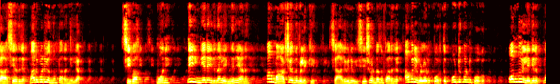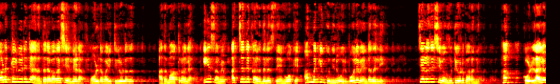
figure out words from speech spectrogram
കാശി അതിന് മറുപടി ഒന്നും പറഞ്ഞില്ല. ശിവ മോനെ നീ ഇങ്ങനെ ഇരുന്നാൽ എങ്ങനെയാണ്? ആ മാഷെ ഒന്ന് വിളിക്ക്. ശാലുവിന് വിശേഷം ഉണ്ടെന്ന് പറഞ്ഞാൽ അവർ ഇവളോട് പുറത്ത് കൂട്ടിക്കൊണ്ടു പോകും. ഒന്നുമില്ലെങ്കിലും വടക്കൽ വീടിന്റെ അനന്തരാവകാശി അല്ലേടാ മോളുടെ വയറ്റിലുള്ളത്? അത് മാത്രമല്ല ഈ സമയം അച്ഛന്റെ കരുതലും സ്നേഹവും ഒക്കെ അമ്മയ്ക്കും കുഞ്ഞിനും ഒരുപോലെ വേണ്ടതല്ലേ? ചിലത് ശിവൻകുട്ടിയോട് പറഞ്ഞു ഹ കൊള്ളാലോ.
